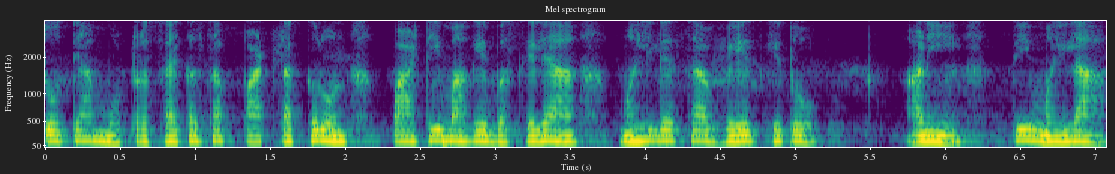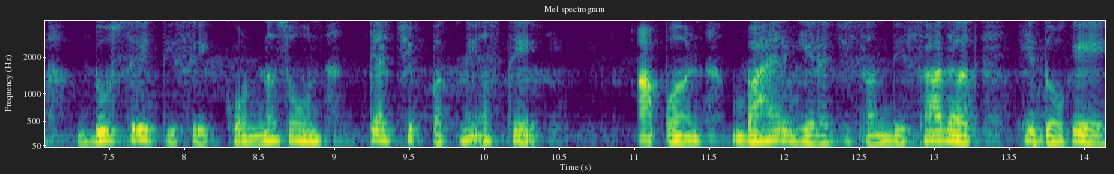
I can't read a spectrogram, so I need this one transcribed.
तो त्या मोटरसायकलचा पाठलाग करून पाठीमागे बसलेल्या महिलेचा वेध घेतो आणि ती महिला दुसरी तिसरी कोण नसून त्याची पत्नी असते. आपण बाहेर गेल्याची संधी साधत हे दोघे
